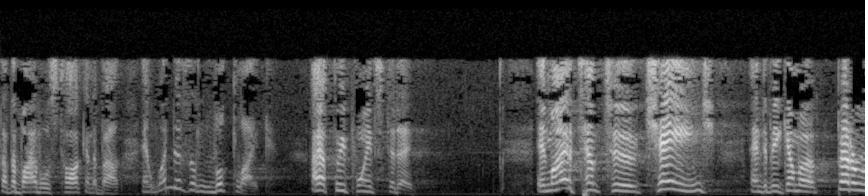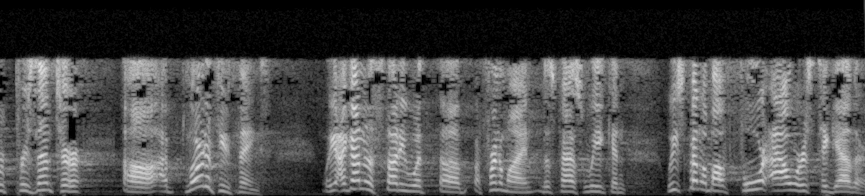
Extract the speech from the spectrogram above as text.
that the Bible is talking about? And what does it look like? I have three points today. In my attempt to change and to become a better presenter, uh, I've learned a few things. We, I got in a study with uh, a friend of mine this past week, and we spent about four hours together.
